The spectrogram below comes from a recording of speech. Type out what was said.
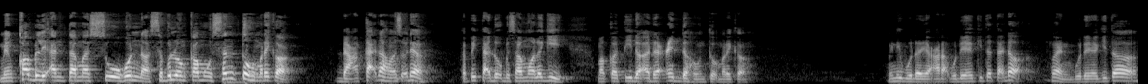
min qabli an tamassuhunna, sebelum kamu sentuh mereka, dah akad dah maksud dia. Tapi tak duduk bersama lagi, maka tidak ada iddah untuk mereka. Ini budaya Arab, budaya kita tak ada. Kan? Budaya kita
